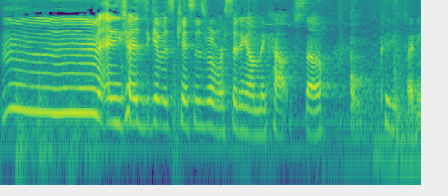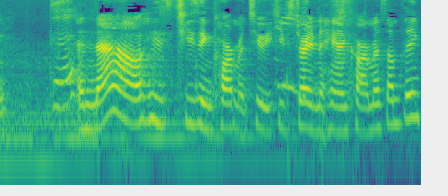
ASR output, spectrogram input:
mmm, and he tries to give us kisses when we're sitting on the couch. So, pretty funny. And now he's teasing Karma too. He keeps trying to hand Karma something,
